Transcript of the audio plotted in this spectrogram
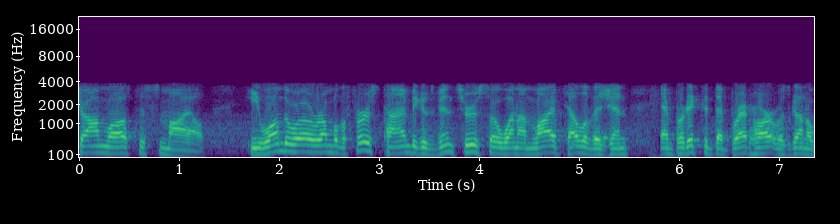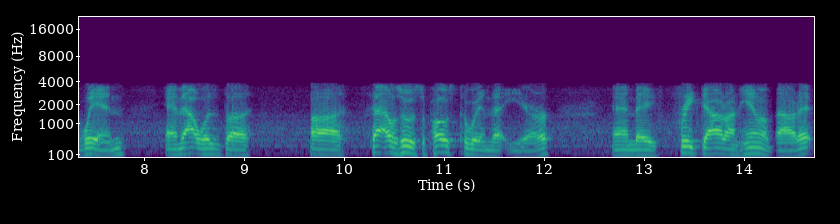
Shawn lost his smile. He won the Royal Rumble the first time because Vince Russo went on live television and predicted that Bret Hart was going to win, and that was the uh that was who was supposed to win that year, and they freaked out on him about it.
